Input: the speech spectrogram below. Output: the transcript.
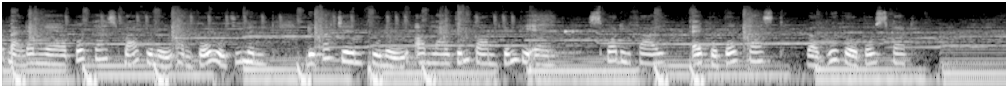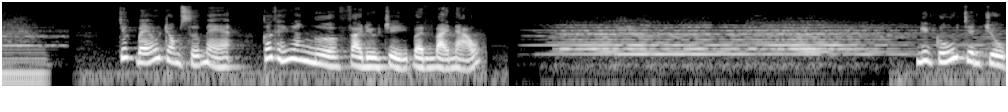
Các bạn đang nghe podcast báo phụ nữ thành phố Hồ Chí Minh được phát trên phụ nữ online.com.vn, Spotify, Apple Podcast và Google Podcast. Chất béo trong sữa mẹ có thể ngăn ngừa và điều trị bệnh bại não. Nghiên cứu trên chuột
